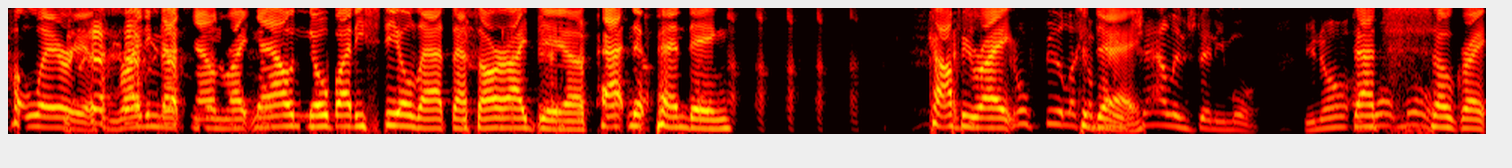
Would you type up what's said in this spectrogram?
hilarious. Writing that down right now. Nobody steal that. That's our idea. Patent it pending. I just- Copyright. I don't feel like today. I'm being challenged anymore. You know, That's I want more. so great.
